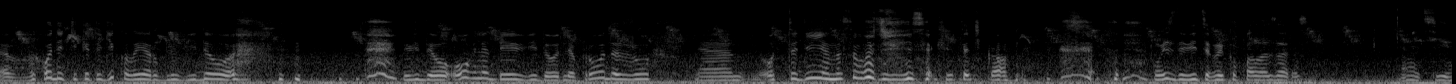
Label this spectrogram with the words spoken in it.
е, виходить тільки тоді, коли я роблю відео. Відеоогляди, відео для продажу. Е, От тоді я насолоджуюся квіточками. Ось дивіться, викопала зараз ці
